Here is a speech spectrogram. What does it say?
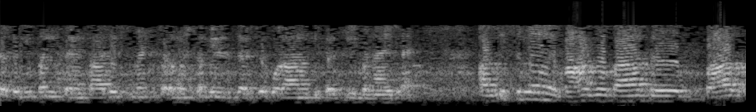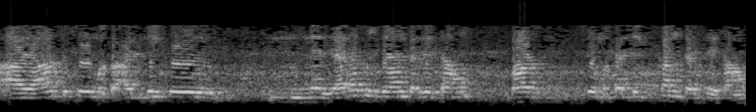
تقریباً پینتالیس منٹ پر مشتمل درس قرآن کی ترکیب بنائی جائے۔ اب اس میں بعض اوقات بعض آیات سے متعلق میں زیادہ کچھ بیان کر دیتا ہوں، بعض سے متعلق کم کر دیتا ہوں۔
